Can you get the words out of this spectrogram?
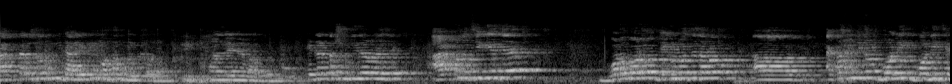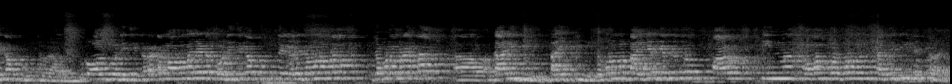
ডাক্তারের সাথে তুমি ডাইরেক্টলি কথা বলতে পারো, অনলাইনের মাধ্যমে। এটা একটা সুবিধা রয়েছে। আর একটা হচ্ছে গিয়ে যে, বড় বড় যেগুলো হচ্ছে ধরো একটা তুমি ধরো বডি বডি চেক আপ করতে হবে পুরো অল বডি চেক আপ একটা নর্মালি একটা বডি চেক আপ করতে গেলে যেমন আমরা, যখন আমরা একটা গাড়ি কিনি বাইক কিনি, তখন আমরা বাইকের ক্ষেত্রে তো পার তিন মাস, ছ মাস পর পর আমাদের সার্ভিসিং করতে হয়।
